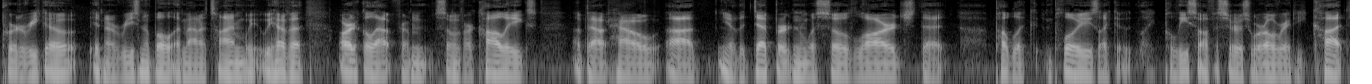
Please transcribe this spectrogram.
Puerto Rico in a reasonable amount of time. We, we have an article out from some of our colleagues about how uh, you know the debt burden was so large that uh, public employees like uh, like police officers were already cut.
